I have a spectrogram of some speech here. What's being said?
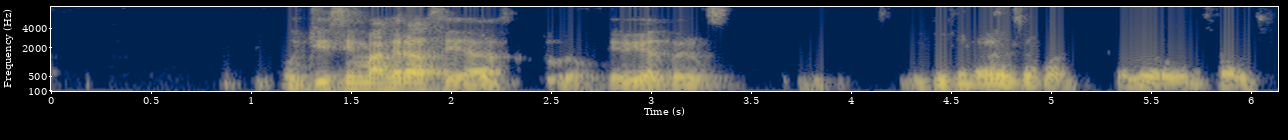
Muchísimas gracias, Arturo. Que viva el Perú. Muchísimas gracias, Juan. Hasta luego. Buenas tardes.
